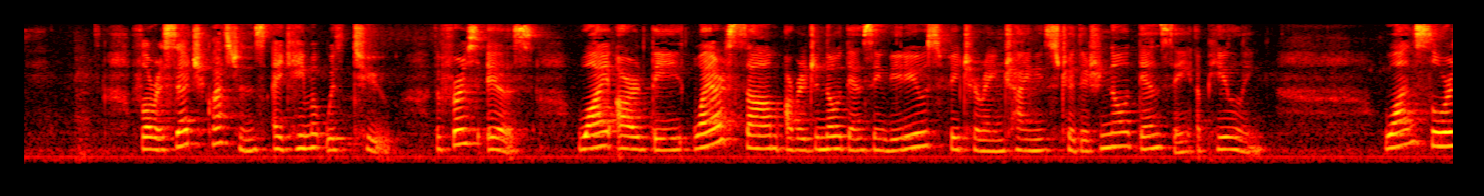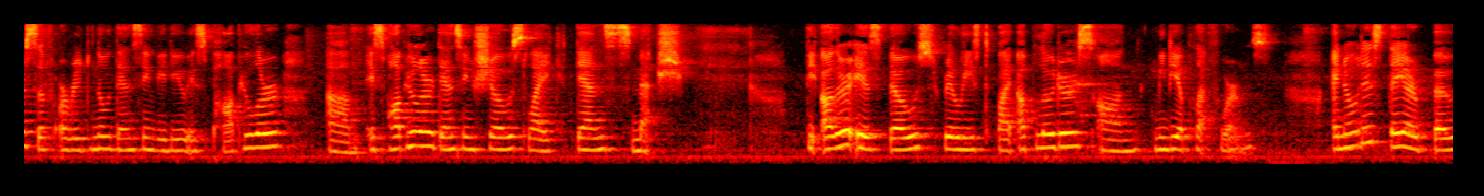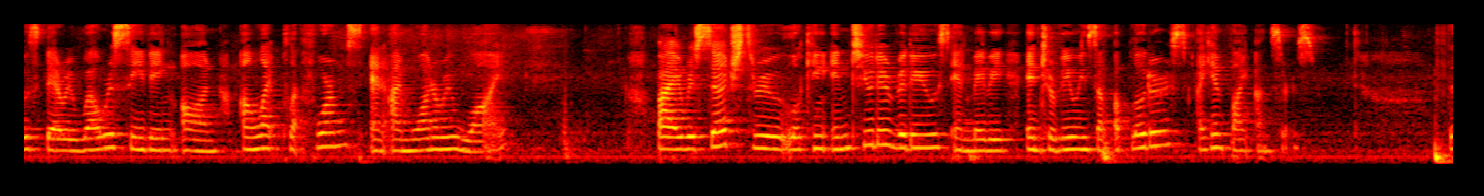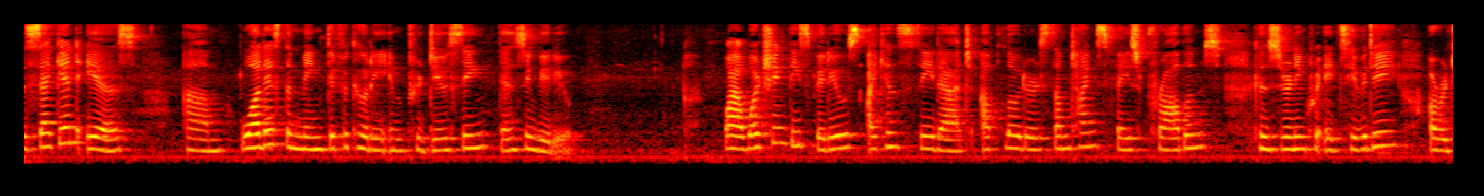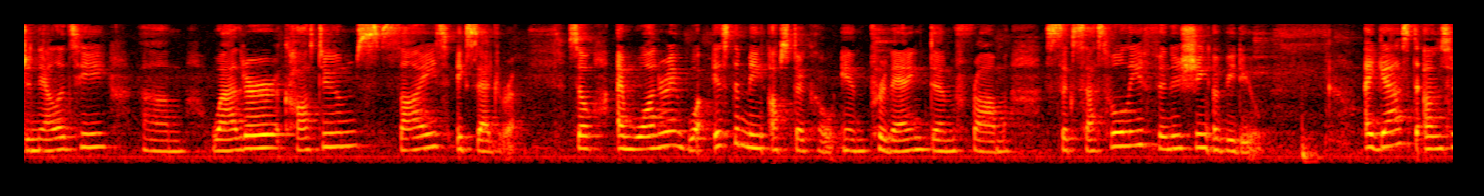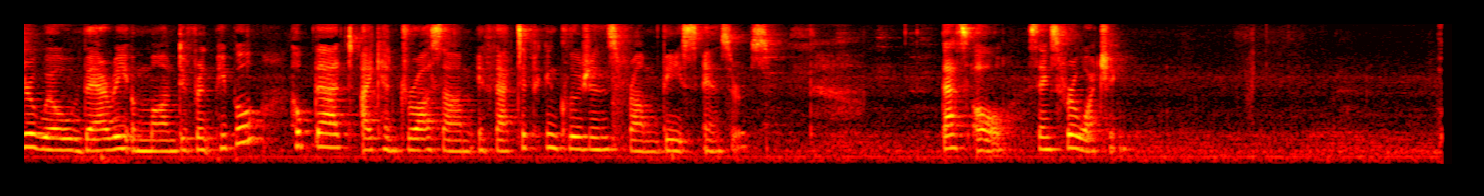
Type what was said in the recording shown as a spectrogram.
For research questions, I came up with two. The first is why are the why are some original dancing videos featuring Chinese traditional dancing appealing? One source of original dancing video is popular um, is popular dancing shows like Dance Smash. The other is those released by uploaders on media platforms. I noticed they are both very well receiving on online platforms and I'm wondering why. By research through looking into their videos and maybe interviewing some uploaders, I can find answers. The second is um, what is the main difficulty in producing dancing video? While watching these videos, I can see that uploaders sometimes face problems concerning creativity, originality, um, weather, costumes, size, etc. So I'm wondering what is the main obstacle in preventing them from successfully finishing a video. I guess the answer will vary among different people. Hope that I can draw some effective conclusions from these answers. That's all. Thanks for watching.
